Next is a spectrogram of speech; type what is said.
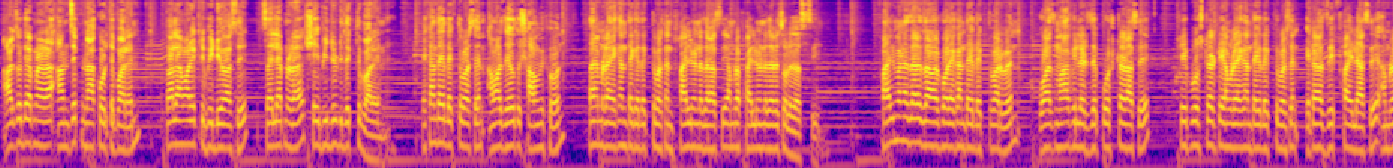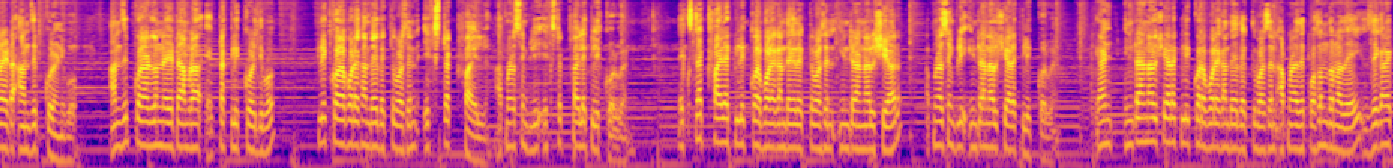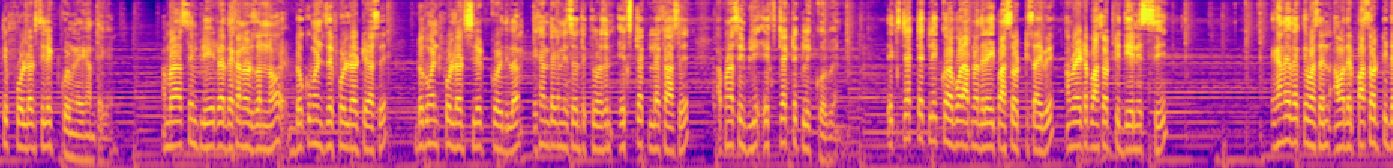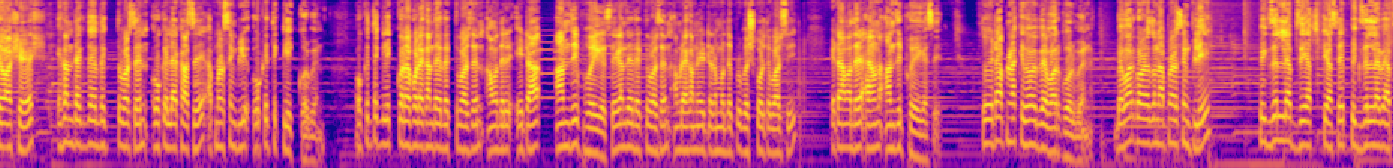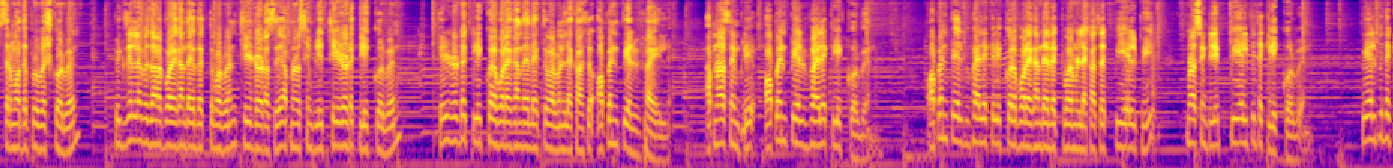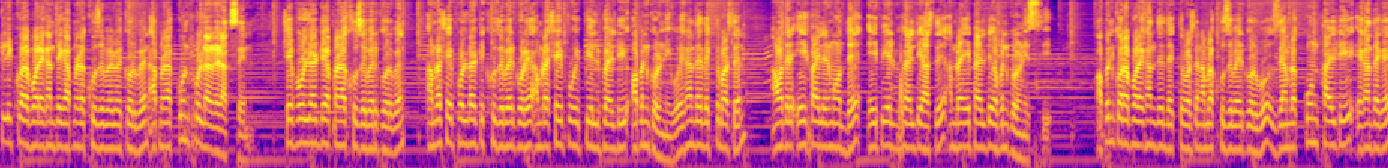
আর যদি আপনারা আনজিপ না করতে পারেন, তাহলে আমার একটি ভিডিও আছে, চাইলে আপনারা সেই ভিডিওটি দেখতে পারেন। এখান থেকে দেখতে পাচ্ছেন, আমার যেহেতু শাওমি ফোন তাই আমরা এখান থেকে দেখতে পাচ্ছেন ফাইল ম্যানেজার আছে, আমরা ফাইল ম্যানেজারে চলে যাচ্ছি। ফাইল ম্যানেজারে যাওয়ার পর এখান থেকে দেখতে পারবেন, ওয়াজ মাহফিলের যে পোস্টার আছে, সেই পোস্টারটি আমরা এখান থেকে দেখতে পাচ্ছেন, এটা জিপ ফাইল আছে, আমরা এটা আনজিপ করে নিব। আনজিপ করার জন্য এটা আমরা একটা ক্লিক করে দিব। ক্লিক করার পর এখান থেকে দেখতে পাচ্ছেন এক্সট্রাক্ট ফাইল আপনারা সিম্পলি এক্সট্রাক্ট ফাইলে ক্লিক করবেন। এক্সট্রাক্ট ফাইলে ক্লিক করার পর এখান থেকে দেখতে পাচ্ছেন ইন্টারনাল শেয়ার আপনারা সিম্পলি ইন্টারনাল শেয়ারে ক্লিক করবেন। ইন্টারনাল শেয়ারে ক্লিক করার পর এখান থেকে দেখতে পাচ্ছেন আপনাদের পছন্দ অনুযায়ী যেখানে একটি ফোল্ডার সিলেক্ট করবেন এখান থেকে। আমরা সিম্পলি এটা দেখানোর জন্য ডকুমেন্ট যে ফোল্ডারটি আছে ডকুমেন্ট ফোল্ডার সিলেক্ট করে দিলাম। এখান থেকে নিচে দেখতে পাচ্ছেন এক্সট্রাক্ট লেখা আছে। আপনারা সিম্পলি এক্সট্রাক্টে ক্লিক করবেন। এক্সট্রাক্টে ক্লিক করার পর আপনাদের এই পাসওয়ার্ডটি চাইবে। আমরা এটা পাসওয়ার্ডটি দিয়ে নিচ্ছি। এখান থেকে দেখতে পাচ্ছেন, আমাদের পাসওয়ার্ডটি দেওয়া শেষ। এখান থেকে দেখতে পাচ্ছেন ওকে লেখা আছে। আপনারা সিম্পলি ওকেতে ক্লিক করবেন। ওকেতে ক্লিক করার পর এখান থেকে দেখতে পাচ্ছেন, আমাদের এটা আনজিপ হয়ে গেছে। এখান থেকে দেখতে পাচ্ছেন, আমরা এখন এটার মধ্যে প্রবেশ করতে পারছি। এটা আমাদের এখন আনজিপ হয়ে গেছে। তো এটা আপনারা কীভাবে ব্যবহার করবেন? ব্যবহার করার জন্য আপনারা সিম্পলি পিক্সেল ল্যাব যে অ্যাপসটি আছে পিক্সেল ল্যাব অ্যাপসের মধ্যে প্রবেশ করবেন। পিক্সেল ল্যাবে যাওয়ার পর এখান থেকে দেখতে পারবেন থ্রি ডট আছে। আপনারা সিম্পলি থ্রি ডটে ক্লিক করবেন। থ্রি ডটে ক্লিক করার পর এখান থেকে দেখতে পারবেন লেখা আছে ওপেন পিএলপি ফাইল আপনারা সিম্পলি ওপেন পিএলপি ফাইলে ক্লিক করবেন। ওপেন পিএলপি ফাইলে ক্লিক করার পর এখান থেকে দেখতে পারবেন লেখা আছে পিএলপি আপনারা সিম্পলি পিএলপিতে ক্লিক করবেন। পিএলপিতে ক্লিক করার পর এখান থেকে আপনারা খুঁজে বের করবেন আপনারা কোন ফোল্ডারে রাখছেন। সেই ফোল্ডারটি আপনারা খুঁজে বের করবেন। আমরা সেই ফোল্ডারটি খুঁজে বের করে আমরা সেই পিএলপি ফাইলটি ওপেন করে নিব। এখান থেকে দেখতে পাচ্ছেন আমাদের এই ফাইলের মধ্যে এই পিএলপি ফাইলটি আছে, আমরা এই ফাইলটি ওপেন করে নিচ্ছি। ওপেন করার পর এখান থেকে দেখতে পাচ্ছেন আমরা খুঁজে বের করব যে আমরা কোন ফাইলটি এখান থেকে,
